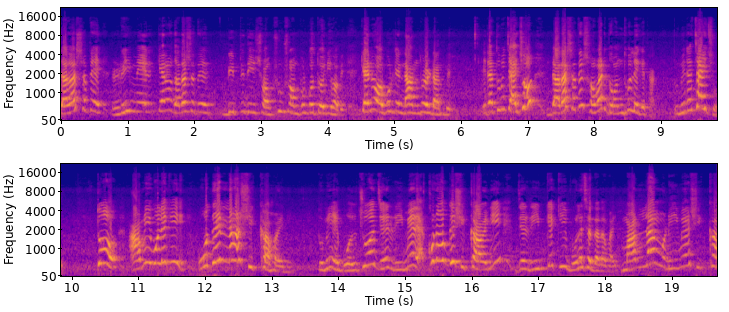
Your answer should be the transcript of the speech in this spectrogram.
দাদার সাথে রিমের, কেন দাদার সাথে দীপ্তিদির সুসম্পর্ক তৈরি হবে? কেন অপরকে নাম ধরে ডাকবে? এটা তুমি চাইছো দাদার সাথে সবার দ্বন্দ্ব লেগে থাক। তুমি এটা চাইছো। তো আমি বলে কি, ওদের না শিক্ষা হয়নি। তুমি বলছো যে রিমের এখনও অব্দি শিক্ষা হয়নি, যে রিমকে কি বলেছে দাদা ভাই মানলাম রিমের শিক্ষা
